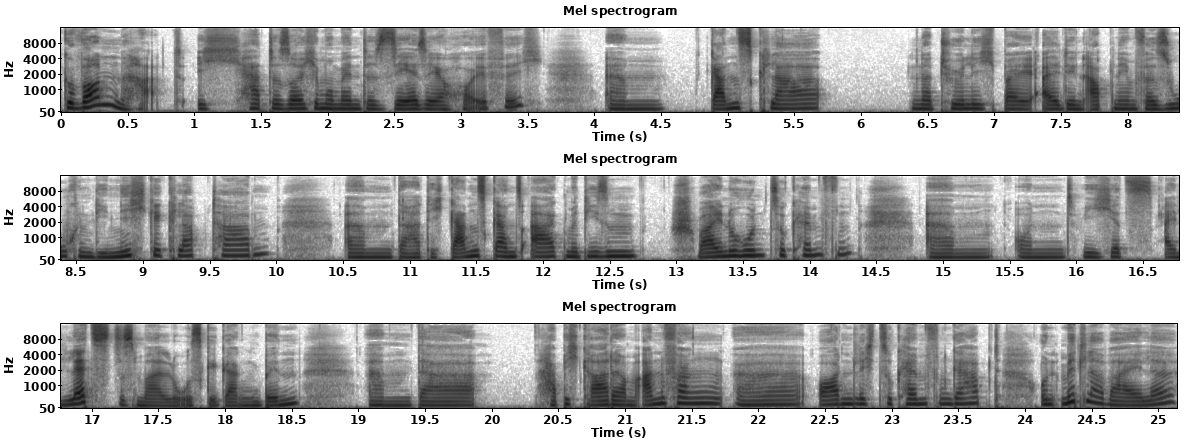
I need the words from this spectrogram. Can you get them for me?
gewonnen hat. Ich hatte solche Momente sehr, sehr häufig. Ähm, ganz klar natürlich bei all den Abnehmversuchen, die nicht geklappt haben. Ähm, da hatte ich ganz, ganz arg mit diesem Schweinehund zu kämpfen. Ähm, und wie ich jetzt ein letztes Mal losgegangen bin, ähm, da habe ich gerade am Anfang äh, ordentlich zu kämpfen gehabt. Und mittlerweile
